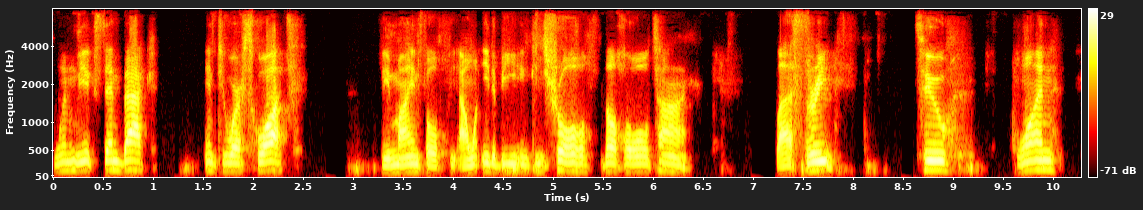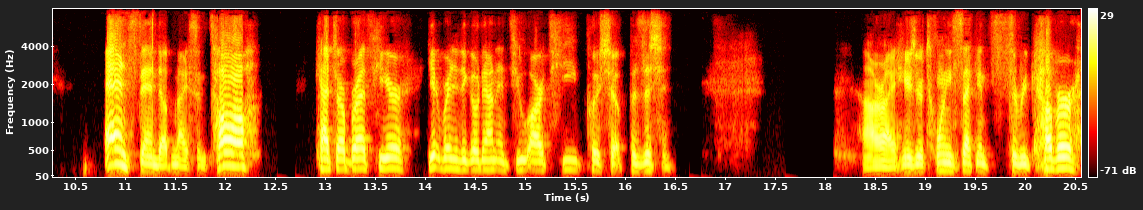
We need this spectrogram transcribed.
when we extend back into our squat. Be mindful. I want you to be in control the whole time. Last three, two, one, and stand up nice and tall. Catch our breath here. Get ready to go down into our T push-up position. All right, here's your 20 seconds to recover.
